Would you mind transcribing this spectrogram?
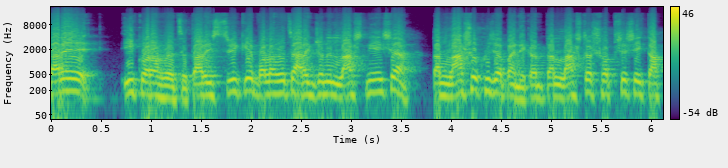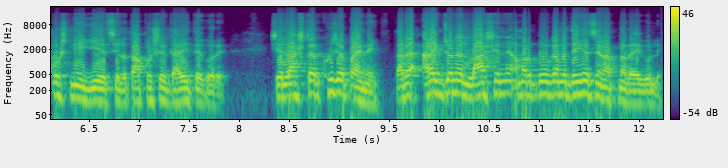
তারে ই করা হয়েছে, তার স্ত্রীকে বলা হয়েছে আরেকজনের লাশ নিয়ে এসা তার লাশও খুঁজে পায়নি, কারণ তার লাশটা সবশেষ এই তাপস নিয়ে গিয়েছিল, তাপসের গাড়িতে করে। সে লাশটার খুঁজে পায়নি তারা আরেকজনের লাশ এনে আমার প্রোগ্রামে দেখেছেন আপনারা এগুলি।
